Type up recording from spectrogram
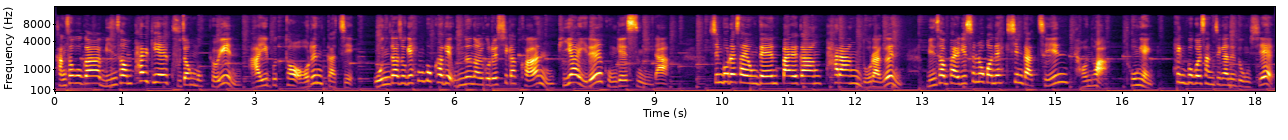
강서구가 민선 8기의 구정 목표인 아이부터 어른까지 온 가족이 행복하게 웃는 얼굴을 시각화한 BI를 공개했습니다. 심볼에 사용된 빨강, 파랑, 노랑은 민선 8기 슬로건의 핵심 가치인 변화, 동행, 행복을 상징하는 동시에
